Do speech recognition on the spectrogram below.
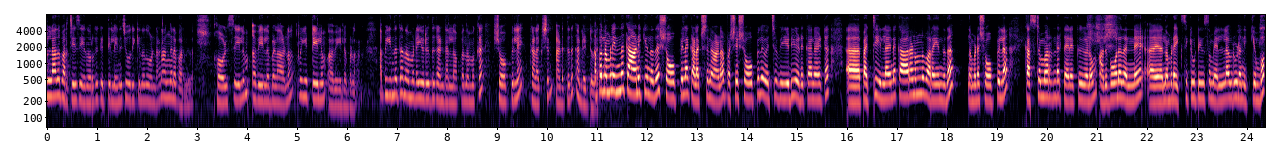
അല്ലാതെ പർച്ചേസ് ചെയ്യുന്നവർക്ക് കിട്ടില്ല എന്ന് ചോദിക്കുന്നത് കൊണ്ടാണ് അങ്ങനെ പറഞ്ഞത്. ഹോൾസെയിലും അവൈലബിൾ ആണ് റീറ്റെയിലും അവൈലബിൾ ആണ്. അപ്പോൾ ഇന്നത്തെ നമ്മുടെ ഈ ഒരു ഇത് കണ്ടല്ലോ. അപ്പോൾ നമുക്ക് ഷോപ്പിലെ കളക്ഷൻ അടുത്തത് കണ്ടിട്ട്. അപ്പോൾ നമ്മൾ ഇന്ന് കാണിക്കുന്നത് ഷോപ്പിലെ കളക്ഷൻ ആണ്. പക്ഷേ ഷോപ്പിൽ വെച്ച് വീഡിയോ എടുക്കാനായിട്ട് ആ, പറ്റിയില്ല അതിന്റെ കാരണം എന്ന് പറയുന്നത് നമ്മുടെ ഷോപ്പിൽ കസ്റ്റമറിന്റെ തിരക്കുകളും അതുപോലെ തന്നെ നമ്മുടെ എക്സിക്യൂട്ടീവ്സും എല്ലാവരും കൂടെ നിൽക്കുമ്പോൾ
